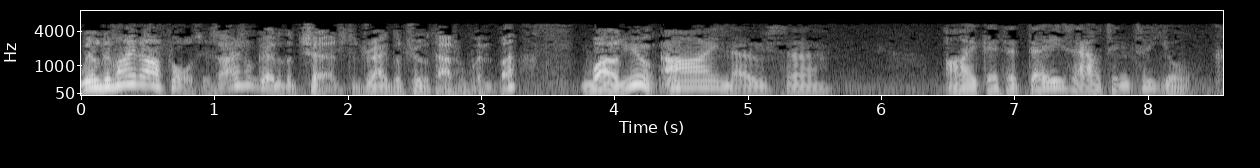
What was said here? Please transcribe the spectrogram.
We'll divide our forces. I shall go to the church to drag the truth out of Whymper, while you... I know, sir. I get a day's outing to York.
